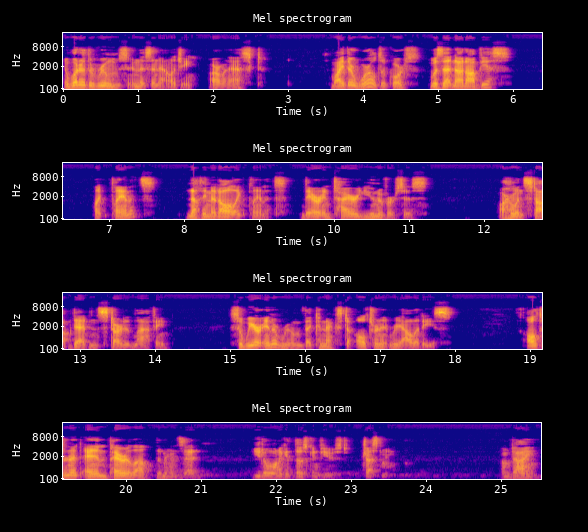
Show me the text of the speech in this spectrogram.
And what are the rooms in this analogy? Arwen asked. Why, they're worlds, of course. Was that not obvious? Like planets? Nothing at all like planets. They are entire universes. Arwen stopped dead and started laughing. So we are in a room that connects to alternate realities. Alternate and parallel, the man said. You don't want to get those confused. Trust me. I'm dying,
